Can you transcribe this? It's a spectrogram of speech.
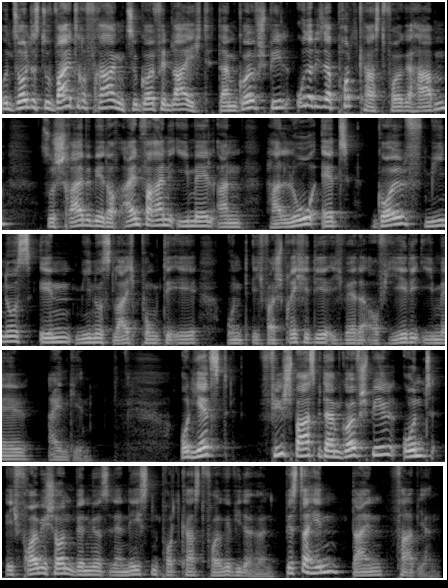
Und solltest du weitere Fragen zu Golf in Leicht, deinem Golfspiel oder dieser Podcast-Folge haben, so schreibe mir doch einfach eine E-Mail an hallo at golf-in-leicht.de und ich verspreche dir, ich werde auf jede E-Mail eingehen. Und jetzt viel Spaß mit deinem Golfspiel und ich freue mich schon, wenn wir uns in der nächsten Podcast-Folge wiederhören. Bis dahin, dein Fabian.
